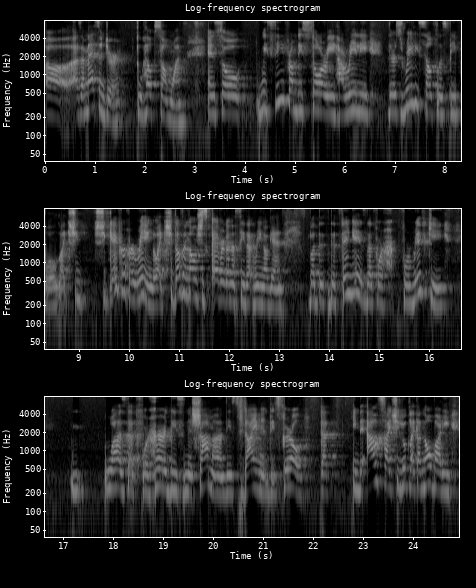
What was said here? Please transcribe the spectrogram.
uh, as a messenger to help someone. And so we see from this story how really there's really selfless people. Like she she gave her her ring. Like she doesn't know she's ever gonna see that ring again. But the, the thing is that for for Rivki was that for her this neshama, this diamond, this girl that in the outside she looked like a nobody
